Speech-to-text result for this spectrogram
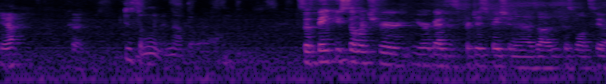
Yeah, good. Just the lemon, not the oil. So thank you so much for your guys' participation as uh, as well too.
